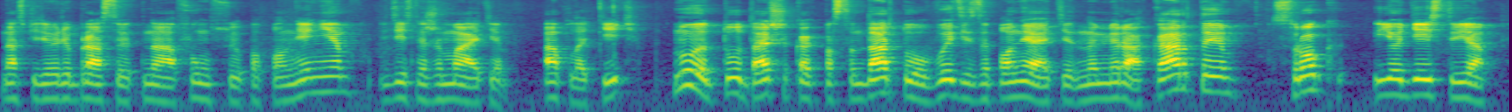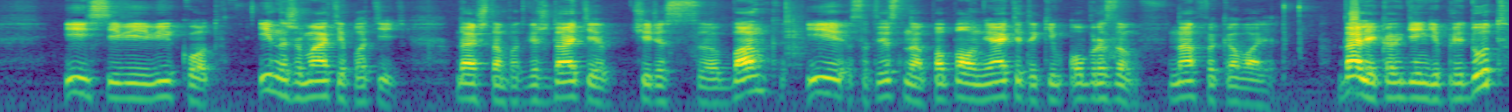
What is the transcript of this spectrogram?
Нас перебрасывает на функцию пополнения. Здесь нажимаете «Оплатить». Ну и тут дальше, как по стандарту, вы здесь заполняете номера карты, срок ее действия и CVV-код. И нажимаете «Платить». Дальше там подтверждаете через банк и, соответственно, пополняете таким образом на ФК Wallet. Далее, как деньги придут,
